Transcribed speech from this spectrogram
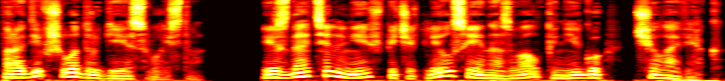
породившего другие свойства. Издатель не впечатлился и назвал книгу «Человек».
